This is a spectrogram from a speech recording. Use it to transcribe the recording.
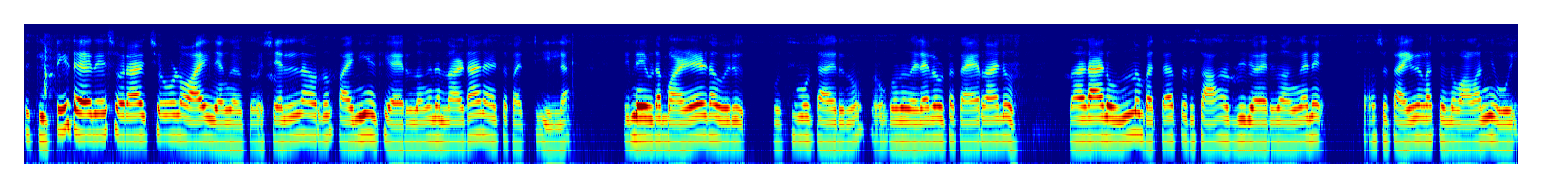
ഇത് കിട്ടിയിട്ട് ഏകദേശം ഒരാഴ്ചയോളം ആയി ഞങ്ങൾക്ക്. പക്ഷെ എല്ലാവർക്കും പനിയൊക്കെ ആയിരുന്നു അങ്ങനെ നടാനായിട്ട് പറ്റിയില്ല. പിന്നെ ഇവിടെ മഴയുടെ ഒരു ബുദ്ധിമുട്ടായിരുന്നു. നമുക്കൊന്ന് വിലയിലോട്ട് കയറാനോ നടാനോ ഒന്നും പറ്റാത്തൊരു സാഹചര്യമായിരുന്നു. അങ്ങനെ കുറച്ച് തൈകളൊക്കെ ഒന്ന് വളഞ്ഞു പോയി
